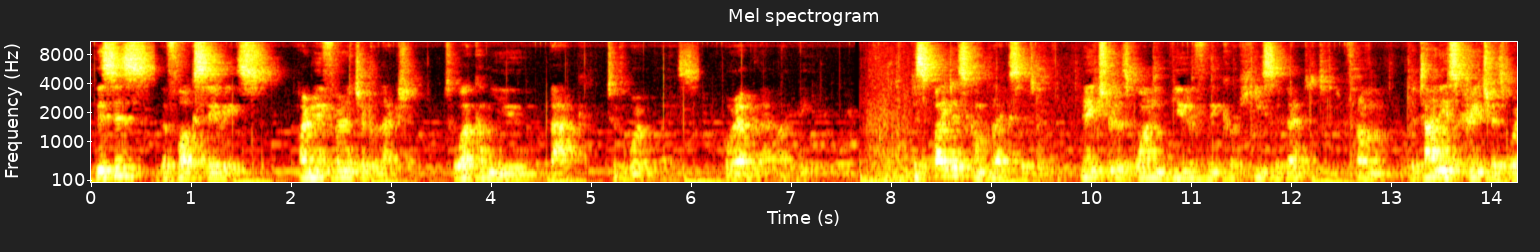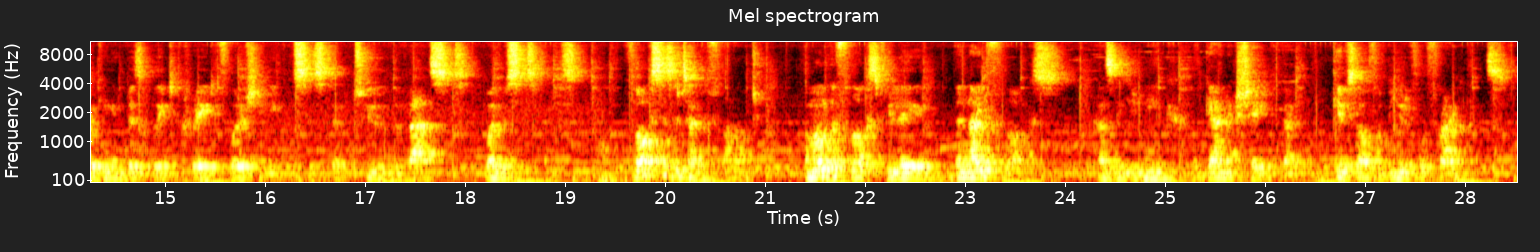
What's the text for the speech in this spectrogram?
This is the Phlox series, our new furniture collection, to welcome you back to the workplace, wherever that might be. Despite its complexity, nature is one beautifully cohesive entity, from the tiniest creatures working invisibly to create a flourishing ecosystem to the vast weather systems. Phlox is a type of flower. Among the Phlox phyllae, the night phlox has a unique organic shape that gives off a beautiful fragrance,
